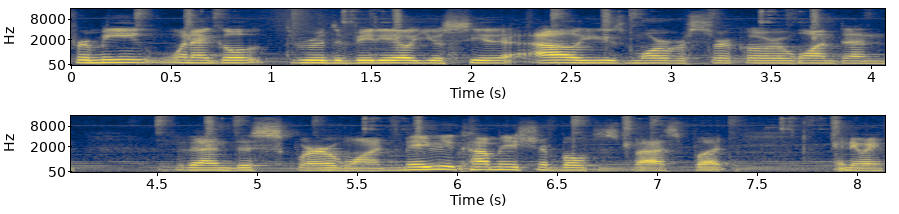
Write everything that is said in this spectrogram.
for me, when I go through the video, you'll see that I'll use more of a circular one than than this square one. Maybe a combination of both is best, but anyway,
